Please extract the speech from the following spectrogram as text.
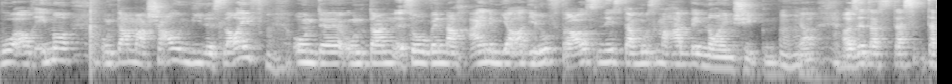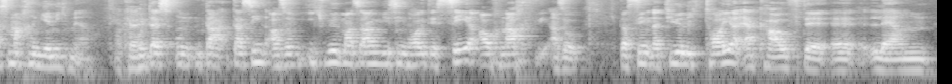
wo auch immer und dann mal schauen, wie das läuft und, äh, und dann so, wenn nach einem Jahr die Luft draußen ist, dann muss man halt den neuen schicken. Ja? Also das, das, das machen wir nicht mehr. Okay. Und das, und da, das sind, also ich würde mal sagen, wir sind heute sehr auch nach, also das sind natürlich teuer erkaufte äh, Lern,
